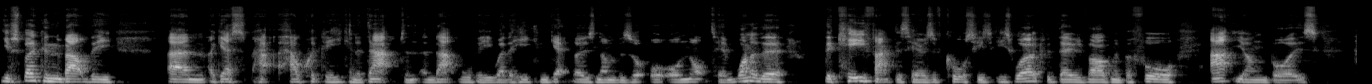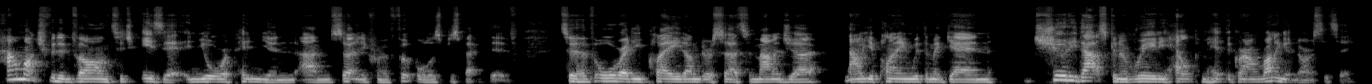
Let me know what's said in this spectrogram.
You've spoken about the um, I guess how quickly he can adapt, and, and that will be whether he can get those numbers or, or, or, not. Tim, one of the the key factors here is, of course, he's he's worked with David Wagner before at Young Boys. How much of an advantage is it, in your opinion, um, certainly from a footballer's perspective, to have already played under a certain manager? Now you're playing with them again. Surely that's going to really help him hit the ground running at Norwich City.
